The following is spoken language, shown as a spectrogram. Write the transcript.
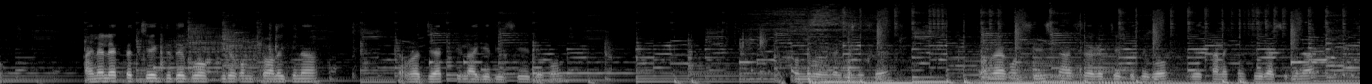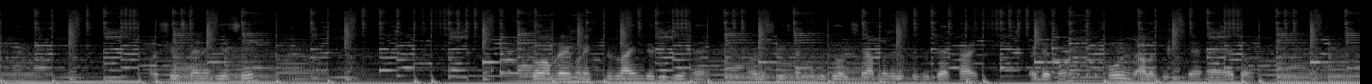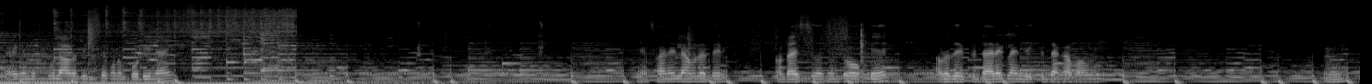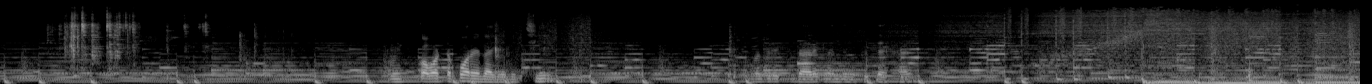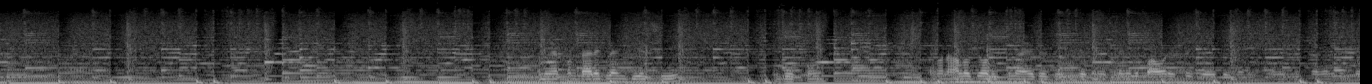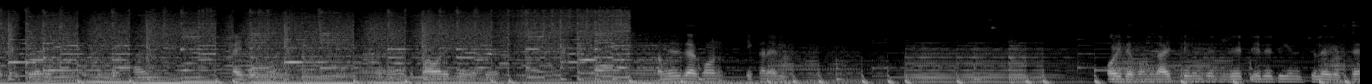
ফাইনালি একটা চেক দিয়ে দেখব কীরকম চলে কিনা। আমরা জ্যাকটি লাগিয়ে দিয়েছি দেখুন। সুন্দরভাবে লাগিয়ে দিয়েছে। আমরা এখন সিরিজ কানেকশন আগে চেক করে দেবো যে কানেকশন ঠিক আছে কিনা। সিরিজ লাইনে দিয়েছি। তো আমরা এখন একটু লাইন দিয়ে দিচ্ছি হ্যাঁ আমাদের সিরিজ লাইন কিন্তু জ্বলছে আপনাদের একটু দেখায়। দেখুন, ফুল আলো দিচ্ছে হ্যাঁ এই তো। এখানে কিন্তু ফুল আলো দিচ্ছে, কোনো বডি নাই। ফাইনালি আমাদের এসেছি কিন্তু ওকে। আপনাদের একটু ডাইরেক্ট লাইন দিয়ে একটু দেখাবো আমি। আমি কভারটা পরে লাগিয়ে দিচ্ছি। আমাদের একটু ডাইরেক্ট লাইন দিয়ে একটু দেখাই। এখন ডাইরেক্ট লাইন দিয়েছি। দেখুন, এখন আলো জল কিনা এদের জন্য দেখুন এখানে কিন্তু পাওয়ার এসে হয়ে দেখুন পাওয়ার এসে গেছে। আমি যদি এখন এখানে ওই দেখুন লাইটটি কিন্তু রেড এলইডি কিন্তু চলে গেছে।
